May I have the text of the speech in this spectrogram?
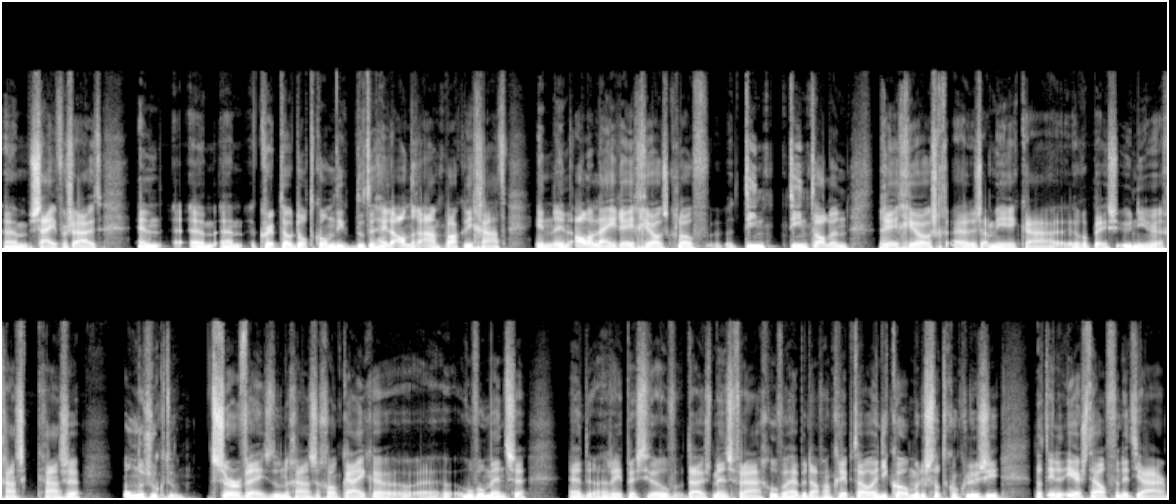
um, cijfers uit. En um, um, Crypto.com die doet een hele andere aanpak. Die gaat in, in allerlei regio's, ik geloof tien, tientallen regio's, uh, dus Amerika, Europese Unie, gaan ze, gaan ze onderzoek doen. Surveys doen. Dan gaan ze gewoon kijken uh, hoeveel mensen hoeveel, duizend mensen vragen hoeveel hebben dan van crypto. En die komen dus tot de conclusie dat in de eerste helft van dit jaar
